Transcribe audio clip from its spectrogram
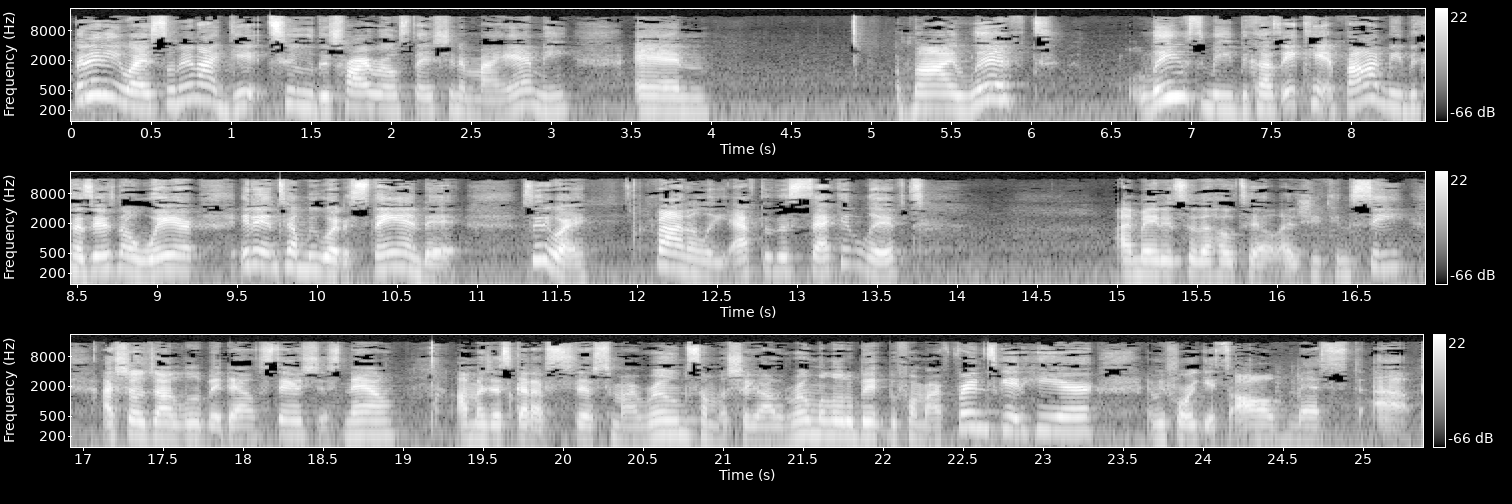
But anyway, so then I get to the tri-rail station in Miami and my Lyft leaves me because it can't find me because there's nowhere. It didn't tell me where to stand at. So anyway, finally, after the second Lyft, I made it to the hotel. As you can see, I showed y'all a little bit downstairs just now. Um, I just got upstairs to my room, so I'm gonna show y'all the room a little bit before my friends get here and before it gets all messed up.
